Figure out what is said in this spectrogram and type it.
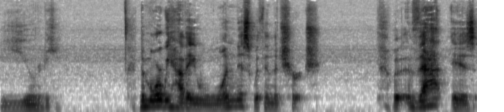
unity the more we have a oneness within the church. That is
